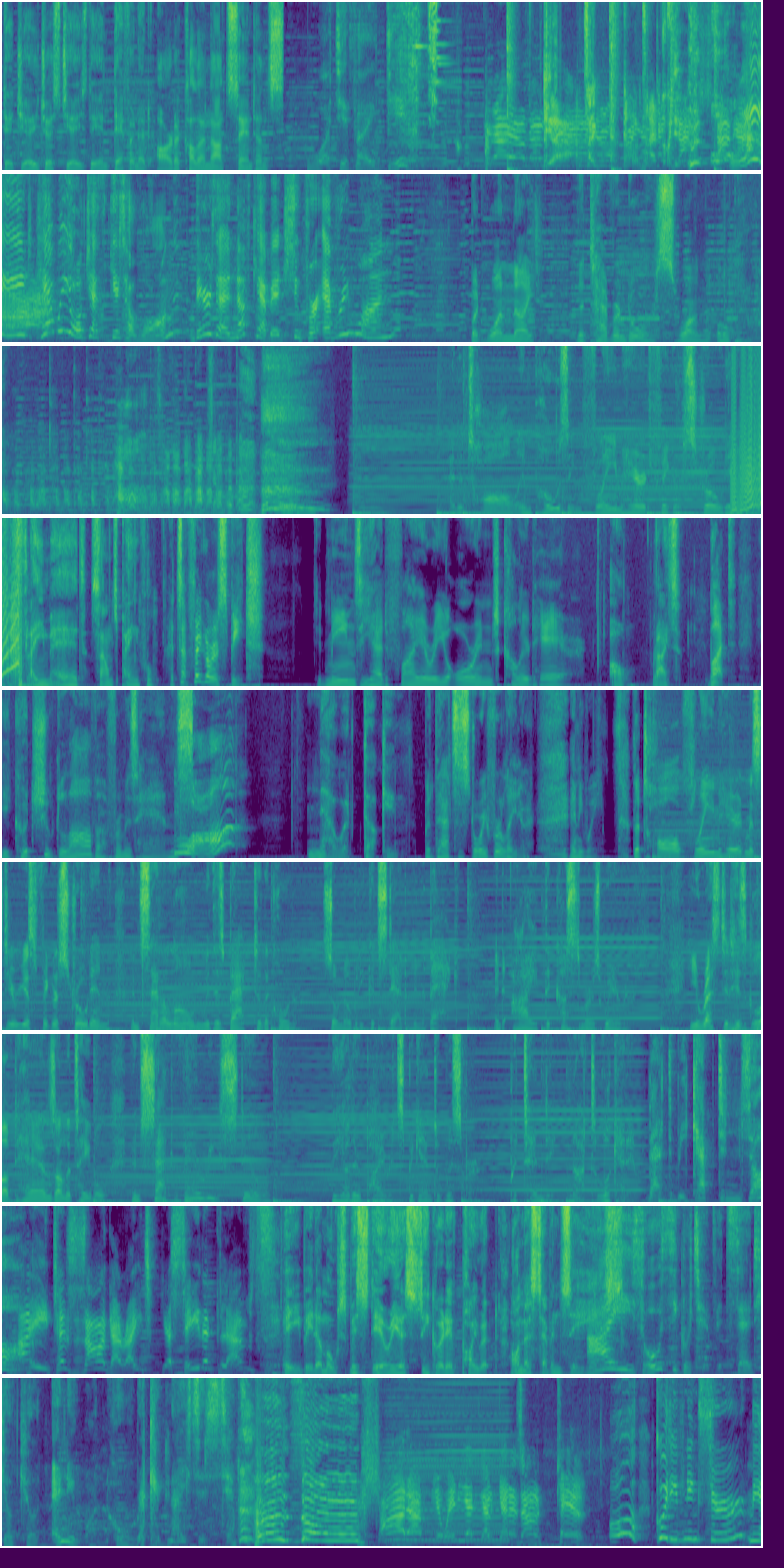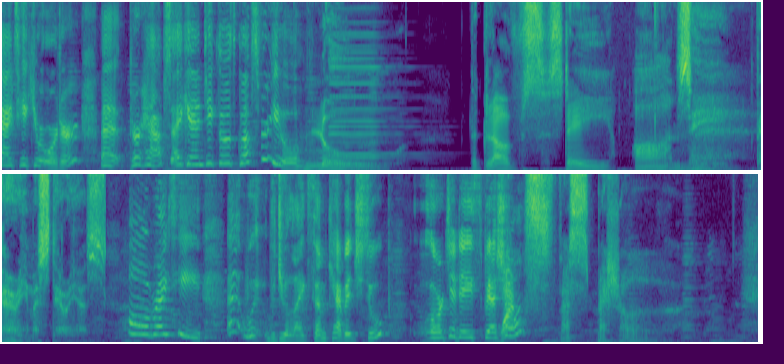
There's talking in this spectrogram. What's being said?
Did you just use the indefinite article in that sentence? What if I did? Wait, can't we all just get along? There's enough cabbage soup for everyone. But one night, the tavern door swung open. and a tall, imposing, flame haired figure strode in. Flame haired? Sounds painful. It's a figure of speech. It means he had fiery orange colored hair. Oh, right. But he could shoot lava from his hands. What? Now we're talking. But that's a story for later. Anyway, the tall, flame haired, mysterious figure strode in and sat alone with his back to the corner so nobody could stab him in the back and eyed the customers warily. He rested his gloved hands on the table and sat very still. The other pirates began to whisper, pretending not to look at him. That be Captain Zog. Aye, tis Zaga, right? You see the gloves? He be the most mysterious, secretive pirate on the seven seas. Aye, so secretive. It said he'll kill anyone who recognizes him. Shut up, you idiot! You'll get us all killed. Oh, good evening, sir. May I take your order? Uh, perhaps I can take those gloves for you. No. The gloves stay on. See, very mysterious. Alrighty. Uh, w- would you like some cabbage soup? Or today's special? What's the special?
